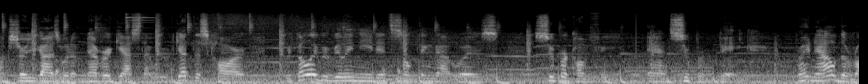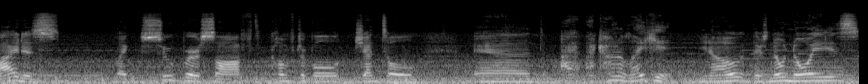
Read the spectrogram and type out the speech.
I'm sure you guys would have never guessed that we would get this car. We felt like we really needed something that was super comfy and super big. Right now, the ride is like super soft, comfortable, gentle, and I kind of like it. You know, there's no noise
